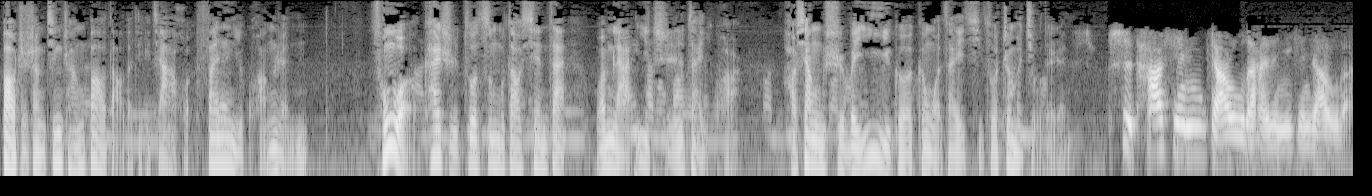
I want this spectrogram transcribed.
报纸上经常报道的这个家伙，翻译狂人。从我开始做字幕到现在，我们俩一直在一块儿，好像是唯一一个跟我在一起做这么久的人。是他先加入的，还是你先加入的？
